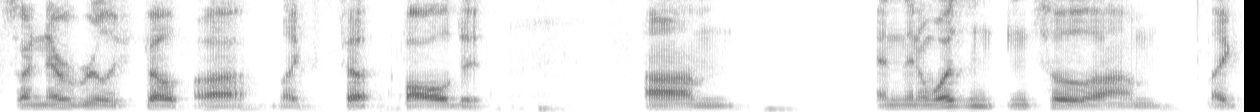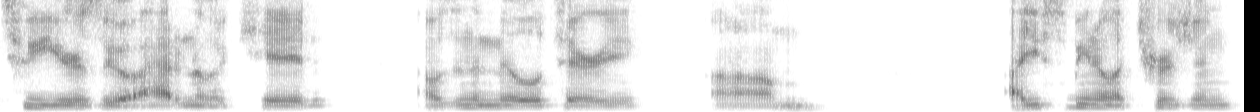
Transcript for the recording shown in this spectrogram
so I never really felt uh, like felt, followed it. Um, and then it wasn't until um, like two years ago I had another kid. I was in the military. Um, I used to be an electrician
